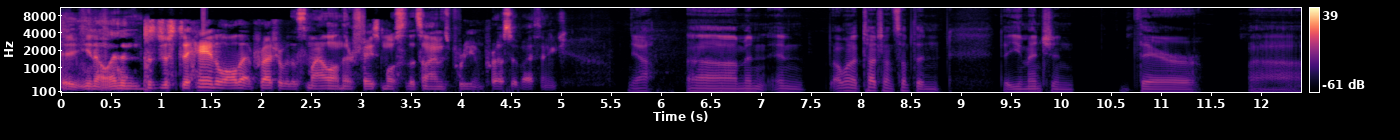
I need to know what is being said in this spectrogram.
you know, and then just, just to handle all that pressure with a smile on their face most of the time is pretty impressive, I think. Yeah. Um, and, and I want to touch on something that you mentioned there. Uh,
